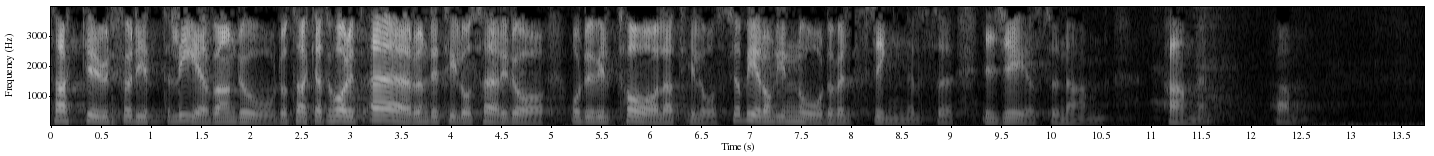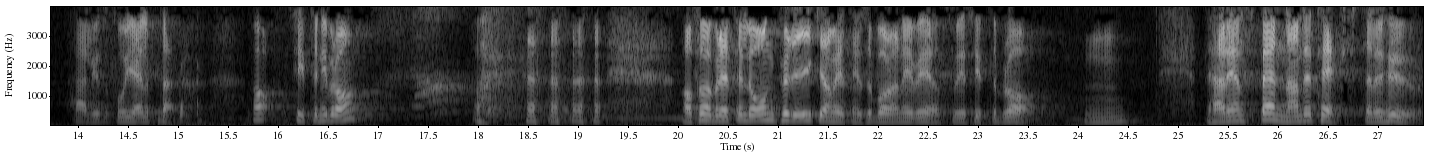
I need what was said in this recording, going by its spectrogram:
Tack Gud för ditt levande ord och tack att du har ett ärende till oss här idag och du vill tala till oss. Jag ber om din nåd och välsignelse i Jesu namn. Amen. Amen. Härligt att få hjälp där. Ja, sitter ni bra? Ja. Jag har förberett en lång predikan, vet ni, så bara ni vet, så vi sitter bra. Mm. Det här är en spännande text, eller hur?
